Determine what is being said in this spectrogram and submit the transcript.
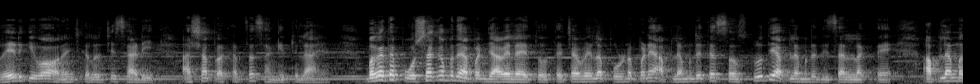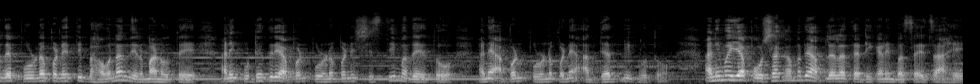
रेड किंवा ऑरेंज कलरची साडी अशा प्रकारचा सांगितलेला आहे. बघा त्या पोशाखामध्ये आपण ज्या वेळेला येतो त्याच्या वेळेला पूर्णपणे आपल्यामध्ये त्या संस्कृती आपल्यामध्ये दिसायला लागते. आपल्यामध्ये पूर्णपणे ती भावना निर्माण होते आणि कुठेतरी आपण पूर्णपणे शिस्तीमध्ये येतो आणि आपण पूर्णपणे आध्यात्मिक होतो. आणि मग या पोशाखामध्ये आपल्याला त्या ठिकाणी बसायचं आहे.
